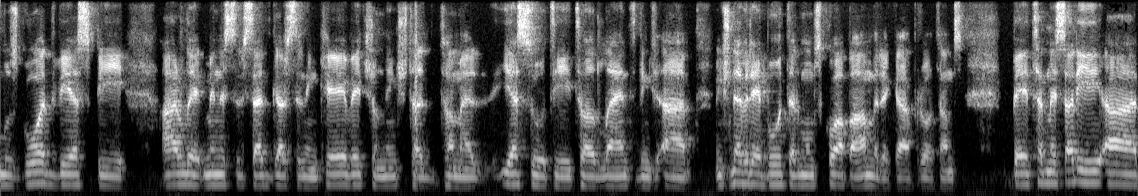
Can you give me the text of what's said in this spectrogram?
mūsu godvies bija ārlietu ministrs Edgars Rinkēvičs, un viņš tad tomēr iesūtīja to lentu. Viņš, uh, viņš nevarēja būt ar mums kopā Amerikā, protams. Bet tad mēs arī uh,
